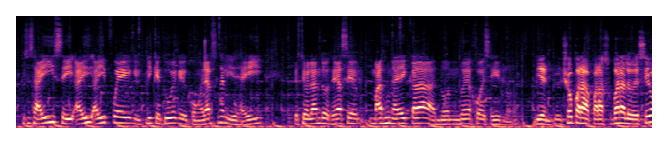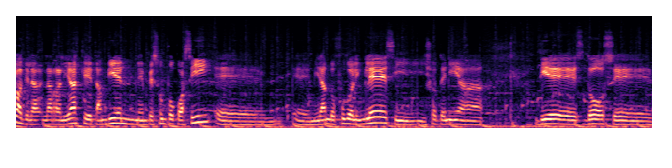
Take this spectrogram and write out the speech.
Entonces ahí, se, ahí, ahí fue el clic que tuve que, con el Arsenal y desde ahí estoy hablando desde hace más de una década, no, no dejó de seguirlo. ¿no? Bien, yo para, para, sumar a lo de Seba, que la, realidad es que también empezó un poco así, eh, eh, mirando fútbol inglés y, yo tenía 10, 12,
